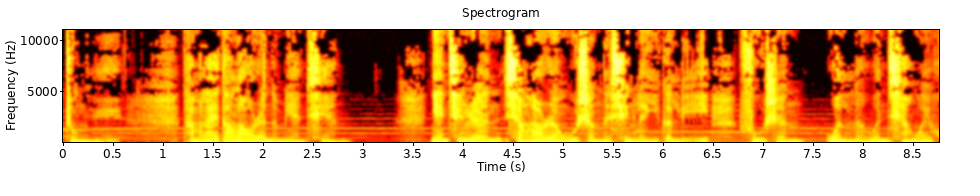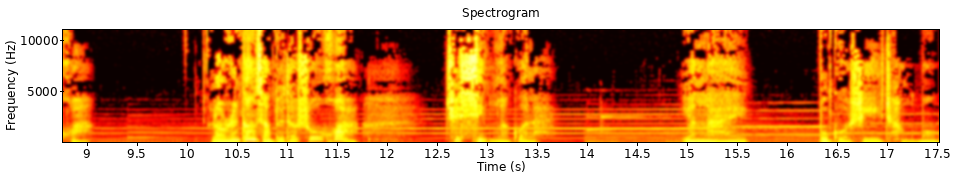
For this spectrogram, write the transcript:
终于，他们来到老人的面前。年轻人向老人无声的行了一个礼，俯身闻了闻蔷薇花。老人刚想对他说话，却醒了过来。原来。不过是一场梦。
